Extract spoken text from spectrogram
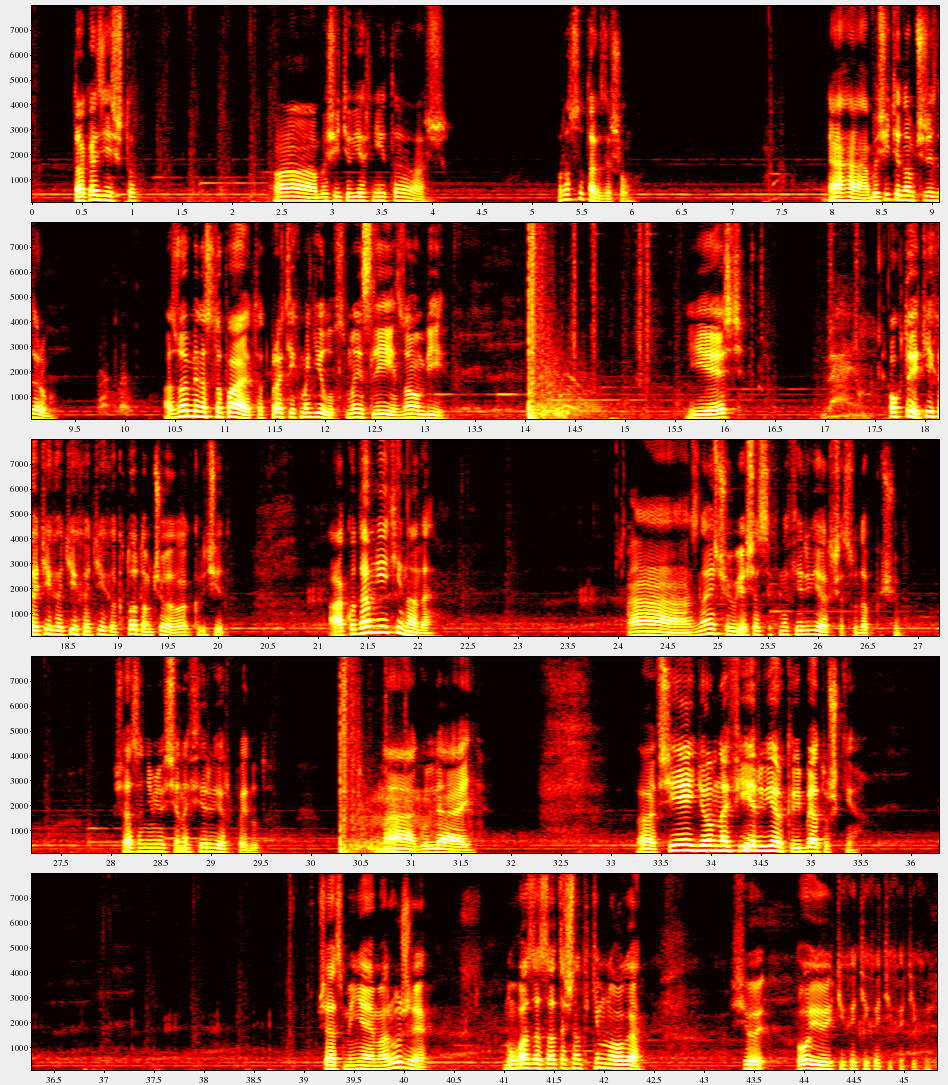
Так, а здесь что? А, обыщите верхний этаж. Просто так зашел. Ага, обыщите дом через дорогу. А зомби наступают. Отправьте их в могилу. В смысле, зомби? Есть. Ух ты, тихо, тихо, тихо, тихо. Кто там что кричит? А куда мне идти надо? А, знаешь что, я сейчас их на фейерверк сейчас сюда пущу. Сейчас они мне все на фейерверк пойдут. На, гуляй. Э, все идем на фейерверк, ребятушки. Сейчас меняем оружие. Ну, у вас достаточно таки много. Все. Ой-ой, тихо, тихо, тихо, тихо.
